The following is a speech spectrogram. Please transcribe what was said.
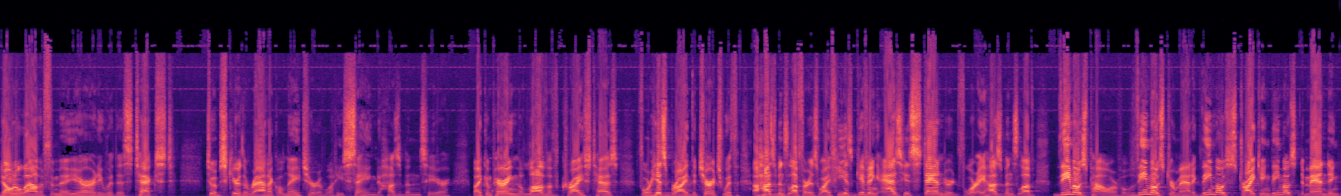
don't allow the familiarity with this text to obscure the radical nature of what he's saying to husbands here. By comparing the love of Christ has for his bride, the church, with a husband's love for his wife, he is giving as his standard for a husband's love the most powerful, the most dramatic, the most striking, the most demanding,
